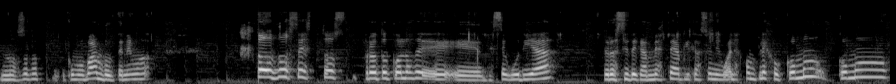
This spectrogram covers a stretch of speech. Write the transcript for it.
nosotros como Bumble tenemos todos estos protocolos eh, de, seguridad, pero si te cambiaste de aplicación igual es complejo. ¿Cómo, cómo,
